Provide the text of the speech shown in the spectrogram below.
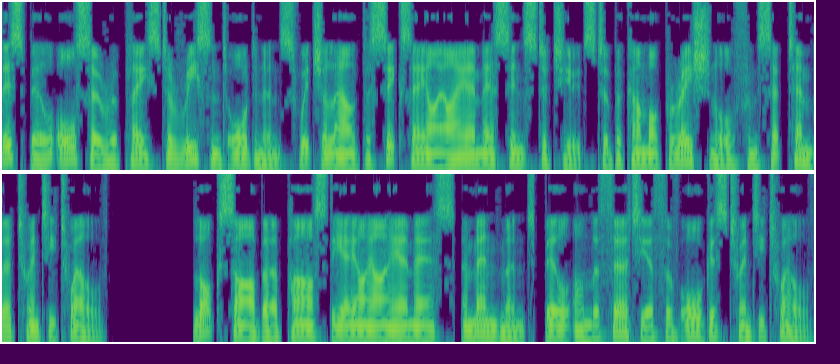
This bill also replaced a recent ordinance which allowed the six AIIMS institutes to become operational from September 2012. Lok Sabha passed the AIIMS amendment bill on 30 August 2012.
